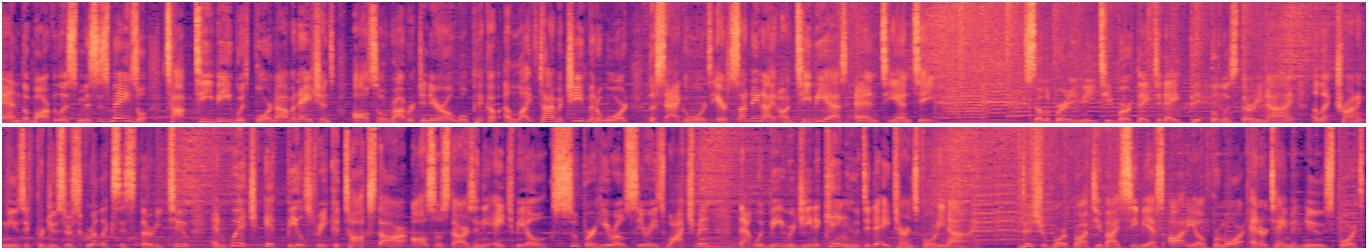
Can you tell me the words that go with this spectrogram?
And The Marvelous Mrs. Maisel topped TV with four nominations. Also, Robert De Niro will pick up a Lifetime Achievement Award. The SAG Awards air Sunday night on TBS and TNT. Celebrating E.T. birthday today, Pitbull is 39, electronic music producer Skrillex is 32, and which, if Beale Street Could Talk star, also stars in the HBO superhero series Watchmen, that would be Regina King, who today turns 49. This report brought to you by CBS Audio. For more entertainment, news, sports,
